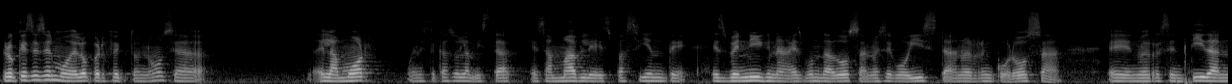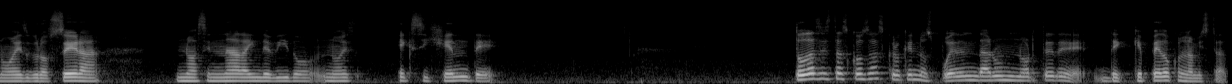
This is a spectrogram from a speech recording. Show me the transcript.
Creo que ese es el modelo perfecto, ¿no? O sea, el amor, o en este caso la amistad, es amable, es paciente, es benigna, es bondadosa, no es egoísta, no es rencorosa, eh, no es resentida, no es grosera, no hace nada indebido, no es exigente. Todas estas cosas creo que nos pueden dar un norte de, de qué pedo con la amistad.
